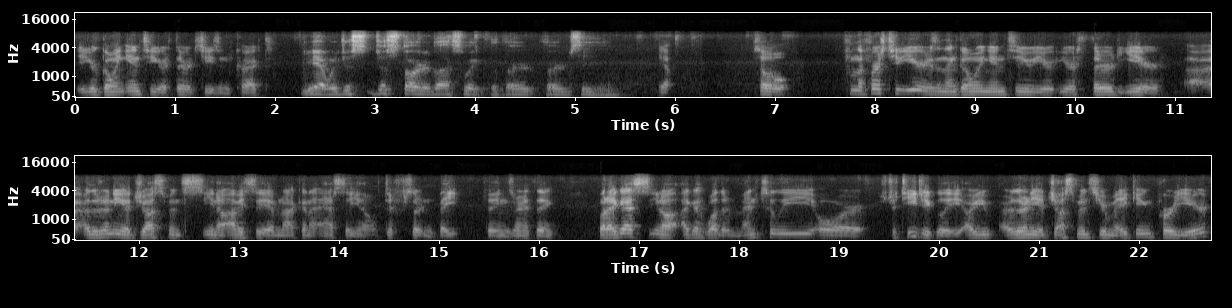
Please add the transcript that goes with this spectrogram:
you're going into your third season, correct? Yeah, we just, just started last week, the third, third season. Yeah. So, from the first two years, and then going into your your third year, uh, are there any adjustments? You know, obviously, I'm not going to ask the you know certain bait things or anything, but I guess you know, I guess whether mentally or strategically, are you are there any adjustments you're making per year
